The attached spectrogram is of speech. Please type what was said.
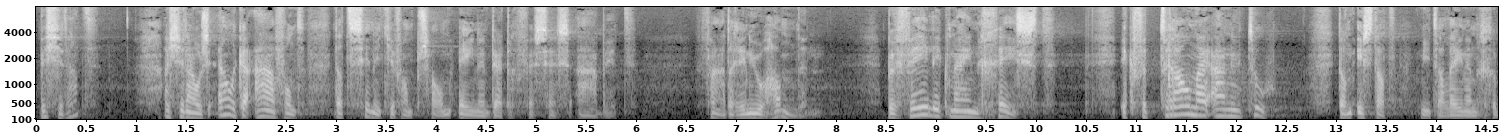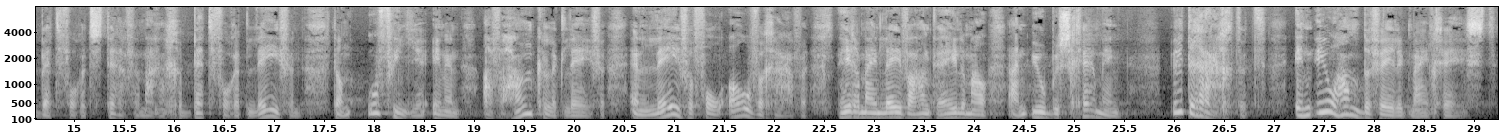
Wist je dat? Als je nou eens elke avond dat zinnetje van Psalm 31, vers 6 aanbidt. Vader, in uw handen beveel ik mijn geest. Ik vertrouw mij aan u toe. Dan is dat niet alleen een gebed voor het sterven, maar een gebed voor het leven. Dan oefen je in een afhankelijk leven, een leven vol overgave. Heer, mijn leven hangt helemaal aan uw bescherming. U draagt het. In uw hand beveel ik mijn geest.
